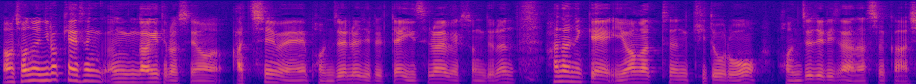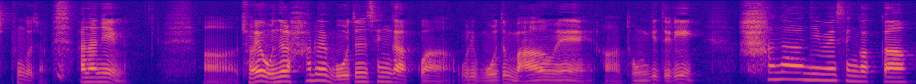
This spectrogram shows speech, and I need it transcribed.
어, 저는 이렇게 생각이 들었어요. 아침에 번제를 드릴 때 이스라엘 백성들은 하나님께 이와 같은 기도로 번제 드리지 않았을까 싶은 거죠. 하나님, 어, 저의 오늘 하루의 모든 생각과 우리 모든 마음의 어, 동기들이 하나님의 생각과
